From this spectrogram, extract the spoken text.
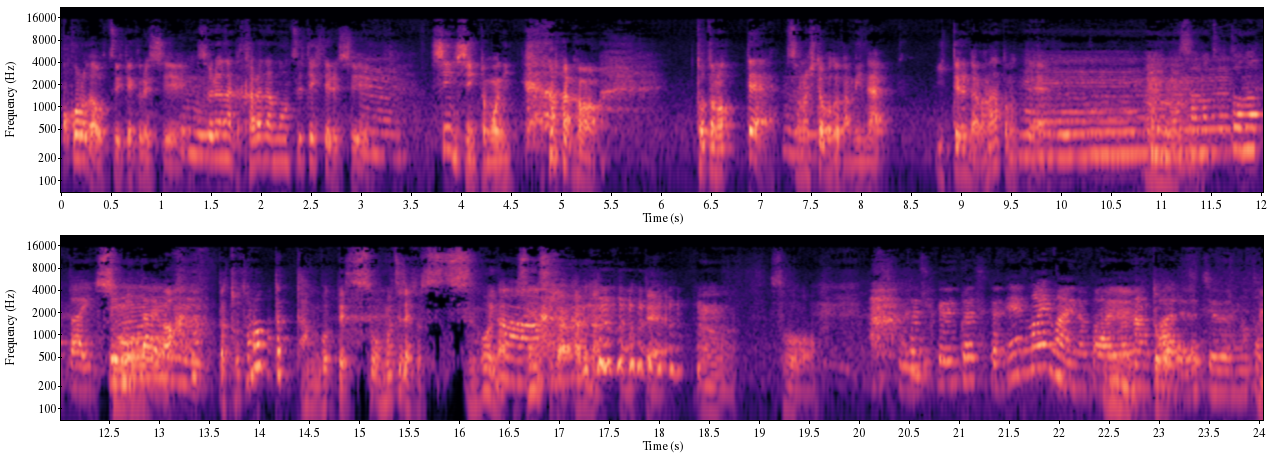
心が落ち着いてくるし、うん。それはなんか体も落ち着いてきてるし、心身ともに あの整ってその一言がみんな言ってるんだろうなと思って、うん。その整った言ってみたいわ。だ整った単語ってそう思いついた人すごいなセンスがあるなって思って。うん。そう確かに確かに。えマイマイの場合は何かある、うん自分の整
